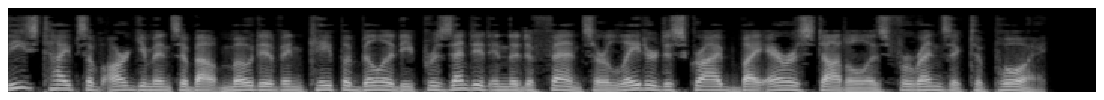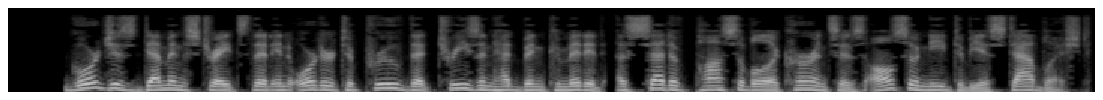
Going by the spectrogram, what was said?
These types of arguments about motive and capability presented in the defense are later described by Aristotle as forensic topoi. Gorgias demonstrates that in order to prove that treason had been committed, a set of possible occurrences also need to be established.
